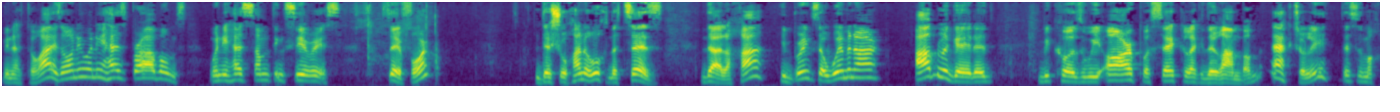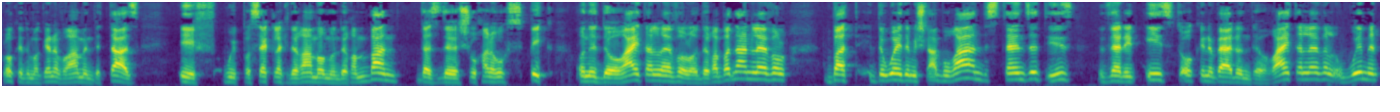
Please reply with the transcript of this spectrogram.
Min Torah is only when he has problems, when he has something serious. Therefore, the Shulchan Aruch that says the halacha, he brings that women are obligated because we are posek like the Rambam. Actually, this is machloket the Magen Avraham and the Taz if we posek like the Rambam or the Ramban, does the Shulchan Aruch speak on the Doraita level or the Rabbanan level? But the way the Mishnah Berurah understands it is that it is talking about on the Doraita level. Women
